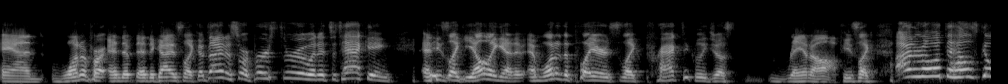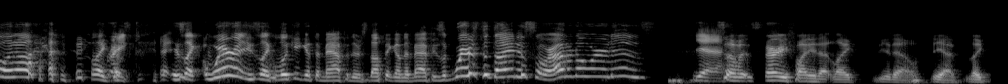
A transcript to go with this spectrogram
And one of our and the, and the guy's like a dinosaur burst through and it's attacking and he's like yelling at it and one of the players like practically just ran off. He's like i don't know what the hell's going on. Like Right. he's like where? He's like looking at the map and there's nothing on the map. He's like where's the dinosaur? I don't know where it is. Yeah. so it's very funny that like you know yeah like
